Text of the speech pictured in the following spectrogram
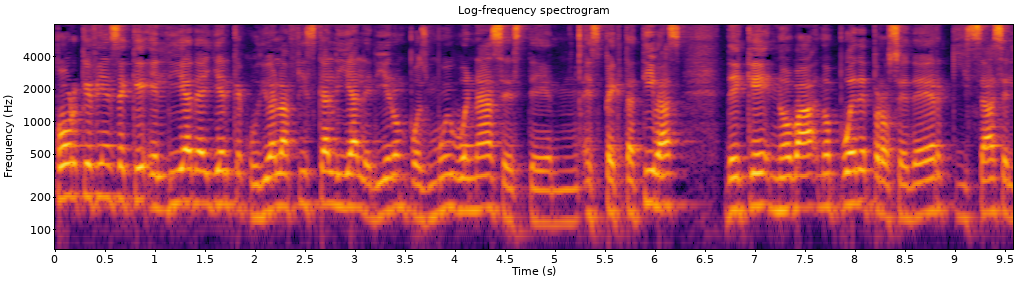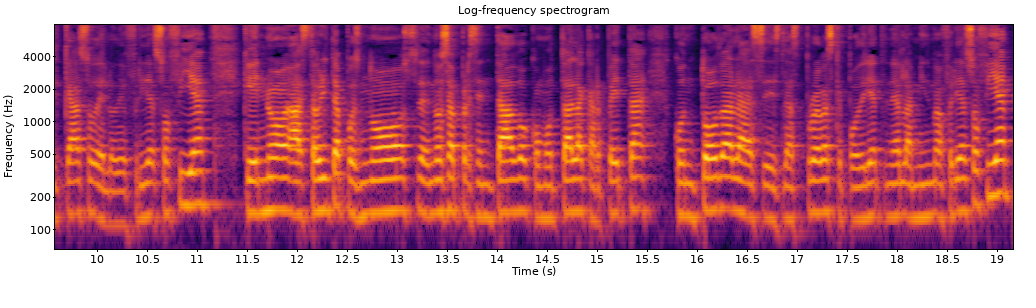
porque fíjense que el día de ayer que acudió a la fiscalía le dieron pues muy buenas este, expectativas de que no va, no puede proceder quizás el caso de lo de Frida Sofía, que no, hasta ahorita pues no, no se ha presentado como tal la carpeta con todas las, las pruebas que podría tener la misma Frida Sofía.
